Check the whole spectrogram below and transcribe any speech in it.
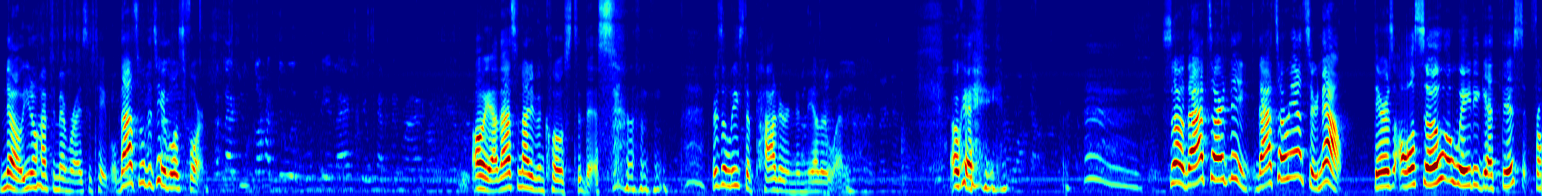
No, you don't have to memorize the table. That's what the table is for. Oh yeah, that's not even close to this. There's at least a pattern in the other one. Okay. so that's our thing. That's our answer. Now, there's also a way to get this from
